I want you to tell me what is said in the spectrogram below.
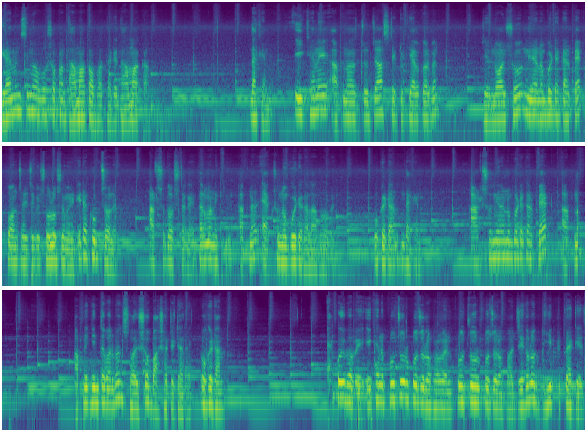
গ্রামীণ সিমে অবশ্য আপনার ধামাকা অফার থাকে, ধামাকা। দেখেন, এইখানে আপনার জাস্ট একটু খেয়াল করবেন যে নয়শো নিরানব্বই টাকার প্যাক পঞ্চাশ জিবি ষোলোশো মিনিট, এটা খুব চলে। আটশো দশ টাকায়। তার মানে কি? আপনার একশো নব্বই টাকা লাভ হবে। ওকে ডান দেখেন, আটশো নিরানব্বই টাকার প্যাক আপনার আপনি কিনতে পারবেন ছয়শো বাষট্টি টাকায়। ওকে ডান একইভাবে এখানে প্রচুর প্রচুর অফার পাবেন, প্রচুর প্রচুর অফার যেগুলো গিফট প্যাকেজ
